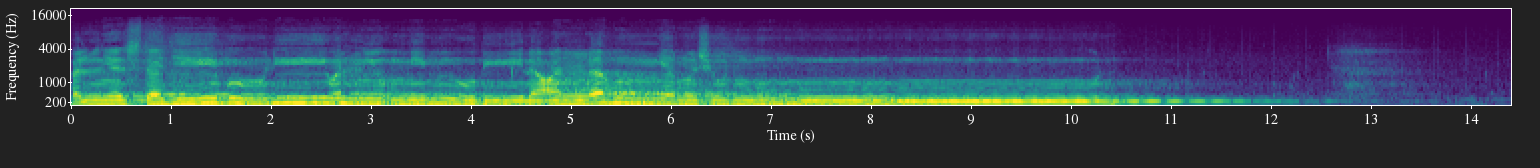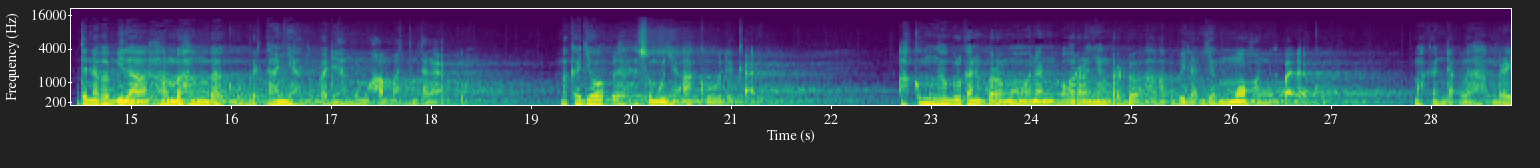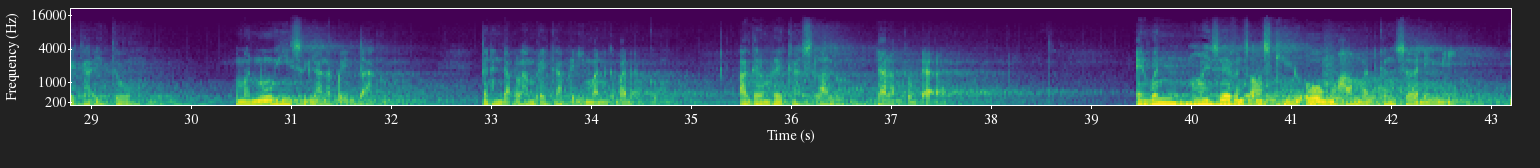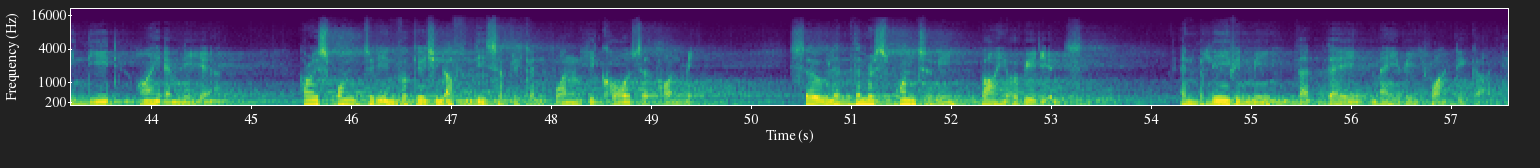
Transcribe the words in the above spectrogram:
فليستجيبوا لي وليؤمنوا بي لعلهم يرشدون. Dan apabila hamba-hambaku bertanya kepadamu Muhammad tentang aku, maka jawablah sesungguhnya aku dekat. Aku mengabulkan permohonan orang yang berdoa apabila ia memohon kepadaku. Maka hendaklah mereka itu memenuhi segala perintahku. Dan hendaklah mereka beriman kepadaku. Agar mereka selalu dalam kebenaran. And when my servants ask you, O Muhammad, concerning me, Indeed, I am near. I respond to the invocation of the supplicant when he calls upon me. So let them respond to me by obedience and believe in me that they may be rightly guided.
